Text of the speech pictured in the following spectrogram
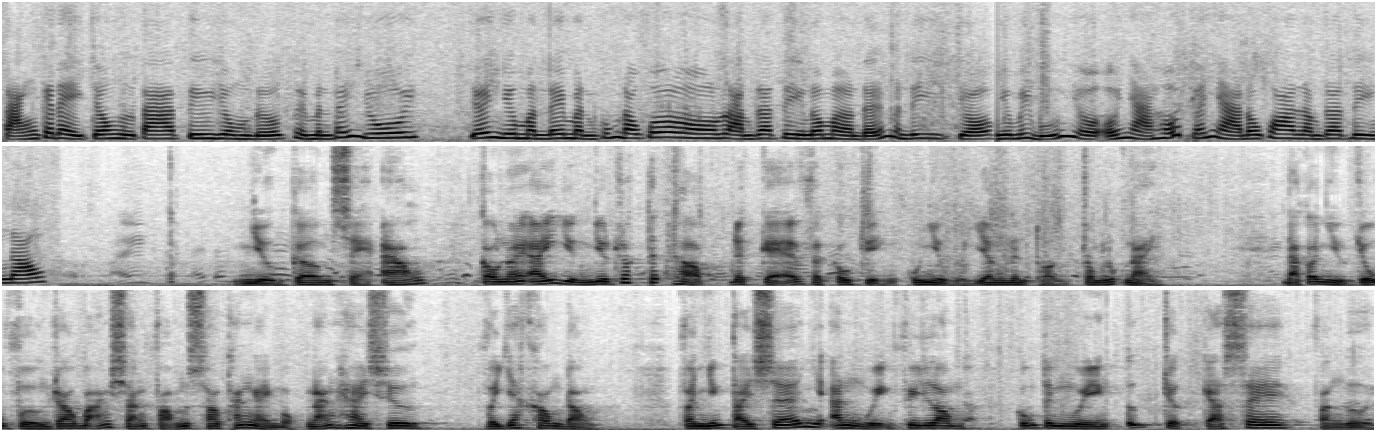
Tặng cái này cho người ta tiêu dùng được thì mình thấy vui. Chứ như mình đây mình cũng đâu có làm ra tiền đâu mà để mình đi chợ. Như mấy bữa giờ ở nhà hết cả nhà đâu có ai làm ra tiền đâu. Nhường cơm xẻ áo, câu nói ấy dường như rất thích hợp để kể về câu chuyện của nhiều người dân Ninh Thuận trong lúc này. Đã có nhiều chủ vườn rau bán sản phẩm sau tháng ngày một nắng hai sương với giá không đồng. Và những tài xế như anh Nguyễn Phi Long cũng tình nguyện ứng trực cả xe và người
